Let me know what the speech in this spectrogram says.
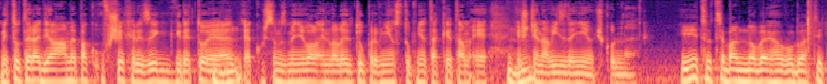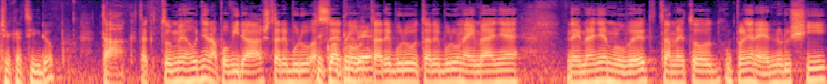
My to teda děláme pak u všech rizik, kde to je, mm-hmm. jak už jsem zmiňoval invaliditu prvního stupně, tak je tam i mm-hmm. ještě navíc denní očkodné. Je něco třeba nového v oblasti čekacích dob? Tak, tak to mi hodně napovídáš. Tady budu asi jako, tady budu, tady budu nejméně, nejméně mluvit, tam je to úplně nejjednodušší.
